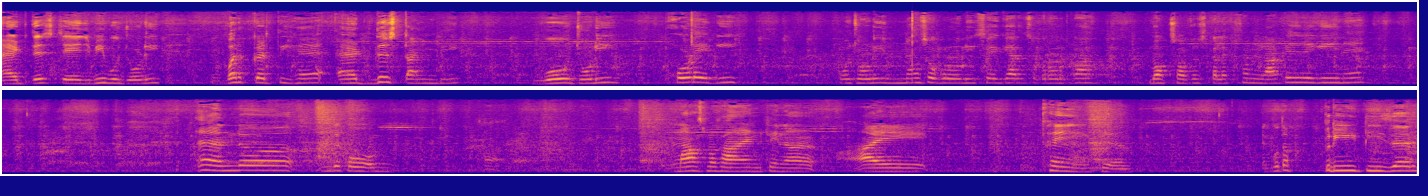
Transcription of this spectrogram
एट दिस स्टेज भी वो जोड़ी वर्क करती है। एट दिस टाइम भी वो जोड़ी फोड़ेगी वो जोड़ी 900 करोड़ से 1100 करोड़ का बॉक्स ऑफ़िस कलेक्शन ला के देगी इन्हें। एंड uh, देखो मास मसाला एंटरटेनर आई थिंक वो था प्री टीजर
